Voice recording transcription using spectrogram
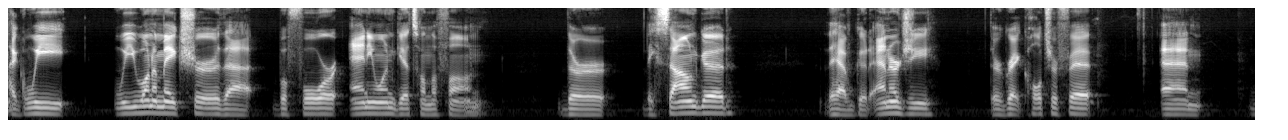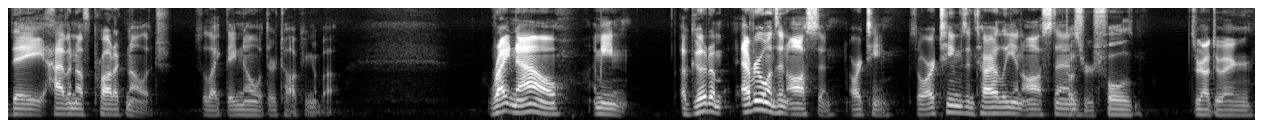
Like we we want to make sure that before anyone gets on the phone, they're they sound good, they have good energy, they're a great culture fit, and they have enough product knowledge. So like they know what they're talking about right now, I mean, a good um, everyone's in Austin, our team. So our team's entirely in Austin. Those are full. So you're not doing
